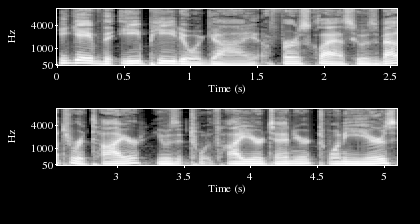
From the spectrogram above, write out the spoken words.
He gave the EP to a guy, a first class, who was about to retire. He was at tw- high year tenure, twenty years.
